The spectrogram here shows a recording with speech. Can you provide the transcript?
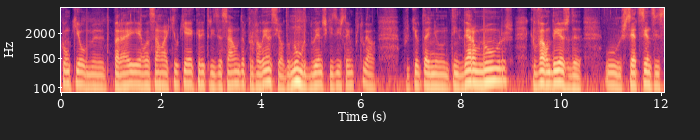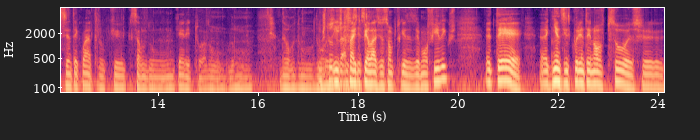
com que eu me deparei em relação àquilo que é a caracterização da prevalência ou do número de doentes que existem em Portugal. Porque eu tenho, deram-me números que vão desde os 764 que, que são de um inquérito ou de um, de um, de um, de um, de um, um registro feito pela Associação Portuguesa de Hemofílicos até 549 pessoas, eh,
